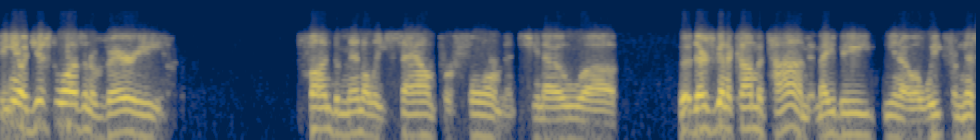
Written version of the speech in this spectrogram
you know, it just wasn't a very fundamentally sound performance. You know, uh, there's going to come a time. It may be, you know, a week from this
